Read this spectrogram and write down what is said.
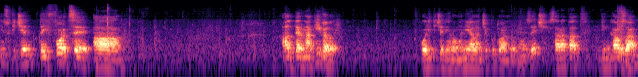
insuficientei forțe a alternativelor politice din România la începutul anilor 90. S-a ratat din cauza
